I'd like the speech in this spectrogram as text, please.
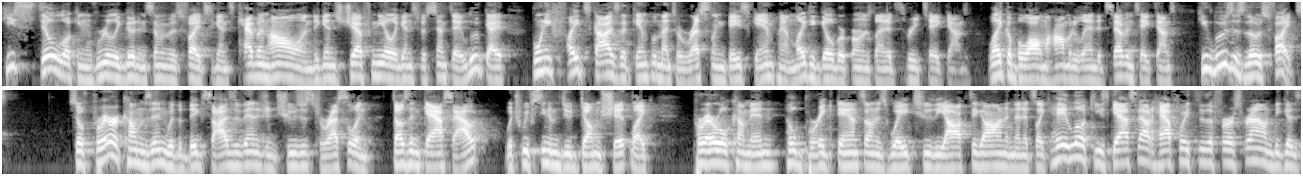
he's still looking really good in some of his fights against Kevin Holland, against Geoff Neal, against Vicente Luque. But when he fights guys that can implement a wrestling based game plan, like a Gilbert Burns landed three takedowns, like a Belal Muhammad who landed seven takedowns, he loses those fights. So if Pereira comes in with a big size advantage and chooses to wrestle and doesn't gas out, which we've seen him do dumb shit like Pereira will come in, he'll break dance on his way to the octagon, and then it's like, hey, look, he's gassed out halfway through the first round because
